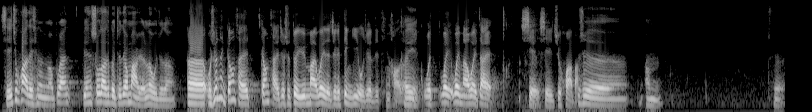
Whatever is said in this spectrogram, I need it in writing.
写一句话再签个名吧，不然别人收到这个绝对要骂人了，我觉得。呃，我觉得你刚才刚才就是对于麦味的这个定义，我觉得也挺好的。可以为为为麦味再写写一句话吧。就是嗯，就是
